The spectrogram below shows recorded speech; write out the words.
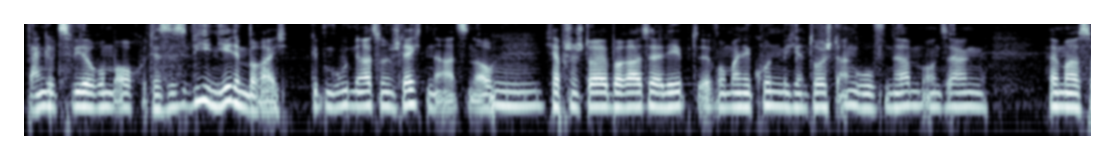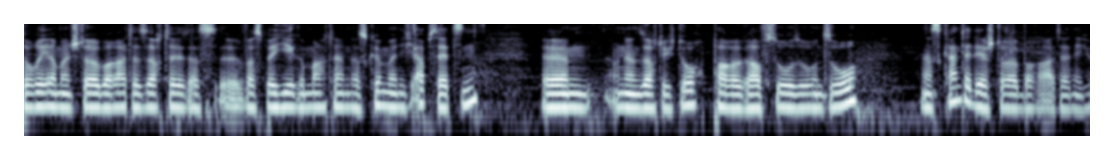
Dann gibt es wiederum auch, das ist wie in jedem Bereich. Es gibt einen guten Arzt und einen schlechten Arzt. Und auch, mhm. Ich habe schon Steuerberater erlebt, äh, wo meine Kunden mich enttäuscht angerufen haben und sagen, hör mal, sorry, mein Steuerberater sagte, das, äh, was wir hier gemacht haben, das können wir nicht absetzen. Ähm, und dann sagte ich doch, Paragraph so, so und so. Das kannte der Steuerberater nicht.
